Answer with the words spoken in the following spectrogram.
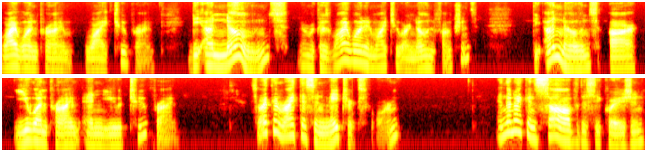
y1 prime, y2 prime. The unknowns, remember because y1 and y2 are known functions, the unknowns are u1 prime and u2 prime. So I can write this in matrix form, and then I can solve this equation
